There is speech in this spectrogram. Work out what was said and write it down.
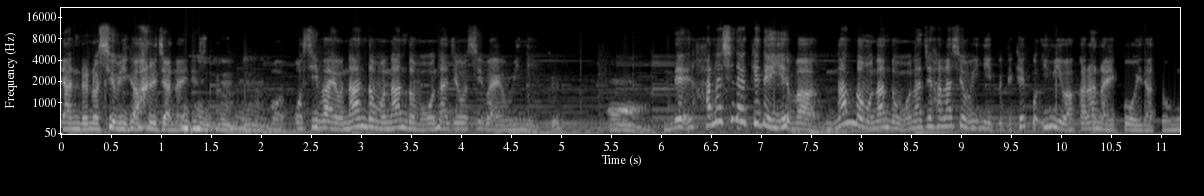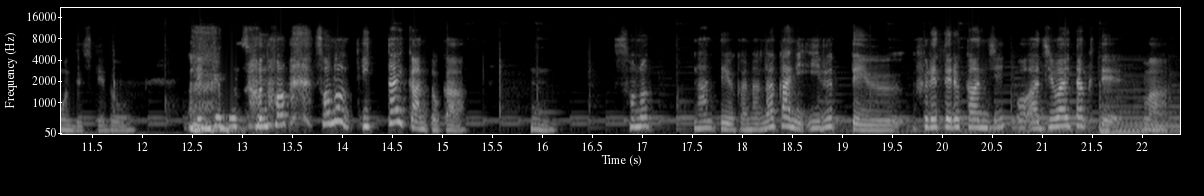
ャンルの趣味があるじゃないですか。もうお芝居を何度も何度も同じお芝居を見に行く。で話だけで言えば何度も何度も同じ話を見に行くって結構意味わからない行為だと思うんですけど 結局そのその一体感とかうん、その何て言うかな中にいるっていう触れてる感じを味わいたくてまあ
